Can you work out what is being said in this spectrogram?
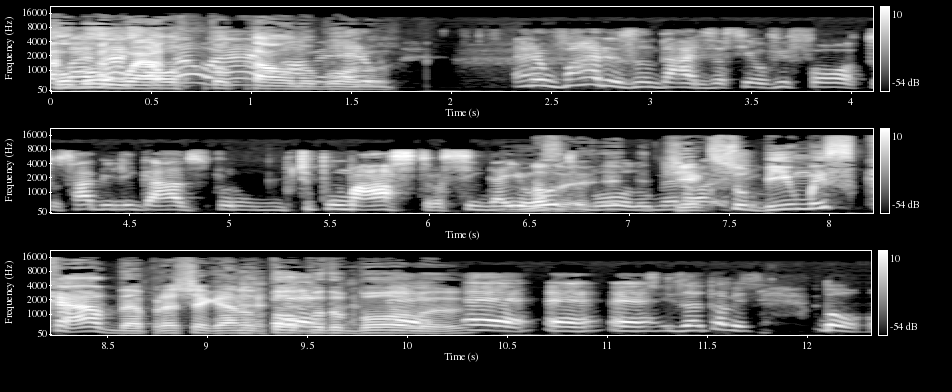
Commonwealth é, total no bolo. Eram, eram, vários andares, assim, eu vi fotos, sabe, ligados por um, tipo um mastro, assim, daí Nossa, outro bolo. Menor, tinha que subir assim. uma escada para chegar no topo é, do bolo. É, é, é, exatamente. Bom,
